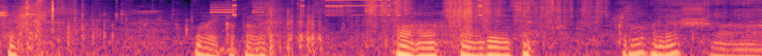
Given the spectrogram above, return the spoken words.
Щось викопали. Ага, о, дивіться. Кругляша.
